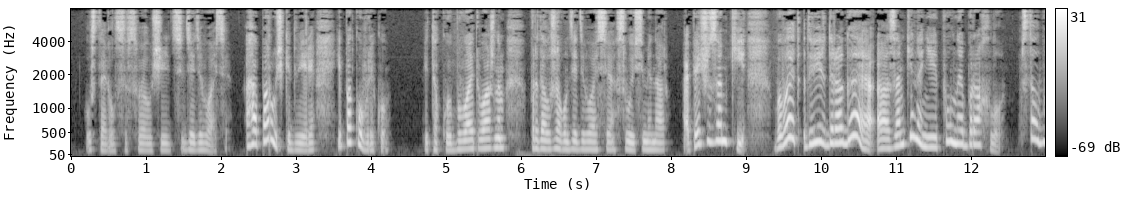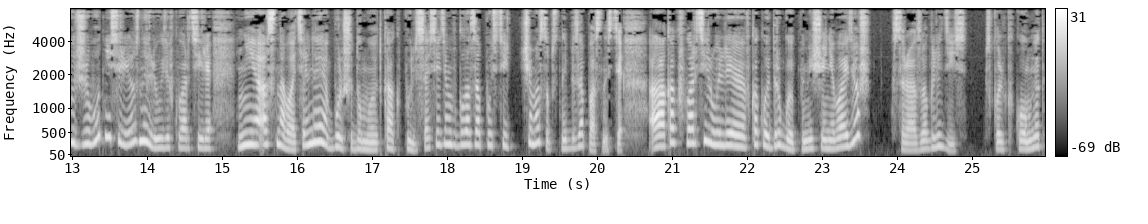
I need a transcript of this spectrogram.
— уставился в свою очередь дядя Вася. «А по ручке двери и по коврику». «И такое бывает важным», — продолжал дядя Вася свой семинар. «Опять же замки. Бывает, дверь дорогая, а замки на ней полное барахло. Стал быть, живут несерьезные люди в квартире, не основательные, больше думают, как пыль соседям в глаза пустить, чем о собственной безопасности. А как в квартиру или в какое другое помещение войдешь, сразу оглядись. Сколько комнат,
